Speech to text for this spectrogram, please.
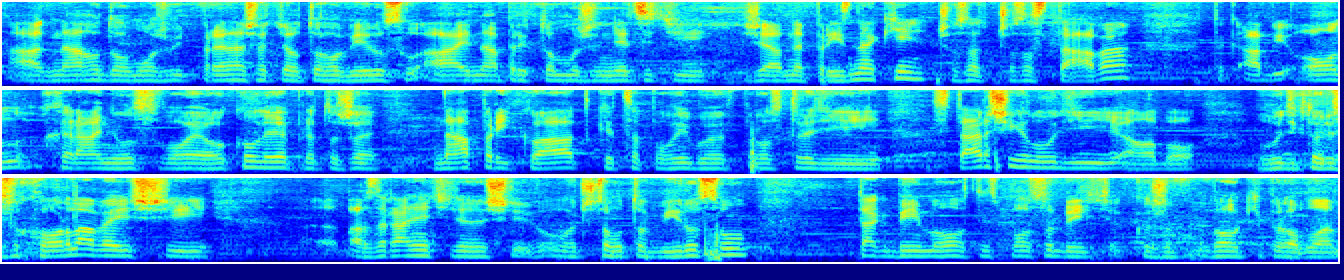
a ak náhodou môže byť prenášateľ toho vírusu aj napriek tomu, že necíti žiadne príznaky, čo sa, čo sa stáva, tak aby on chránil svoje okolie, pretože napríklad, keď sa pohybuje v prostredí starších ľudí alebo ľudí, ktorí sú chorlavejší a zraniteľnejší voči tomuto vírusu, tak by mohol tým spôsobiť akože veľký problém.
